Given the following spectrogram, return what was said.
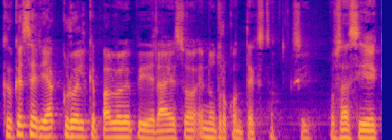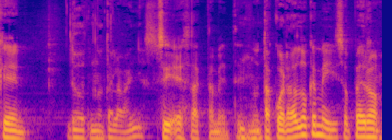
creo que sería cruel que Pablo le pidiera eso en otro contexto. Sí. O sea, sí de que... no te la bañas. Sí, exactamente. No te acuerdas lo que me hizo, pero...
